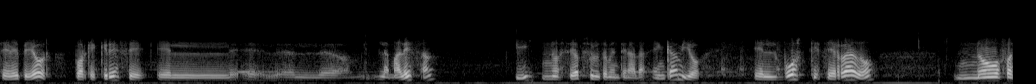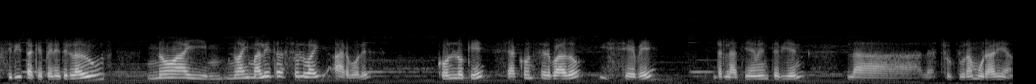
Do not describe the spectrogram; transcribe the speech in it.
se ve peor, porque crece la maleza y no ve absolutamente nada. En cambio, el bosque cerrado no facilita que penetre la luz, no hay, no hay maleza, solo hay árboles, con lo que se ha conservado y se ve relativamente bien la, la estructura muraria.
